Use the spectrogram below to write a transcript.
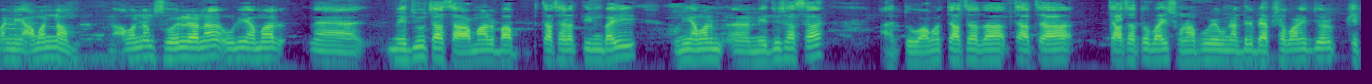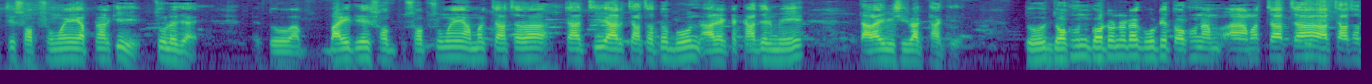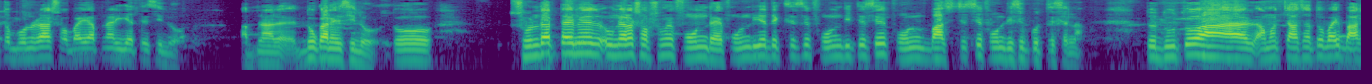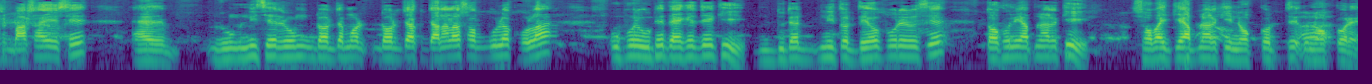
মানে আমার নাম আমার নাম সোহেল রানা, উনি আমার মেজু চাচা, আমার বাপ, চাচারা তিন ভাই, উনি আমার মেজু আর তো আমার চাচাদা, চাচা, চাচাতো ভাই সোনাপুরে ওনাদের ব্যবসা বাণিজ্যর ক্ষেত্রে সব সময় আপনার কি চলে যায়। তো বাড়িতে সব সব সময় আমার চাচারা, চাচি আর চাচাতো বোন আর একটা কাজের মেয়ে, তারাই বেশিরভাগ থাকে। তো যখন ঘটনাটা ঘটে তখন আমার চাচা আর চাচাতো বোনরা সবাই আপনার ইয়েতে ছিল। আপনার দোকানে ছিল। তো সন্ধ্যার টাইমে ওনারা সবসময় ফোন দেয়। ফোন দিয়ে দেখতেছে ফোন দিতেছে ফোন বাজতেছে ফোন রিসিভ করতেছে না। তো দুটো আর আমার চাচাতো ভাই বাসায় এসে রুম নিচের রুম দরজা দরজা, জানালা সবগুলো খোলা। উপরে উঠে দেখে যে কি, দুটা নিতর দেহ পড়ে রয়েছে। তখনই আপনার কি, সবাইকে আপনার কি নক করতে নক করে।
